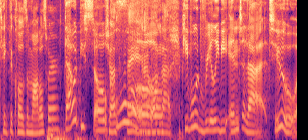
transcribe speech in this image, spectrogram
take the clothes the models wear? That would be so cool. Just cool. saying, I love that. People would really be into that too.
